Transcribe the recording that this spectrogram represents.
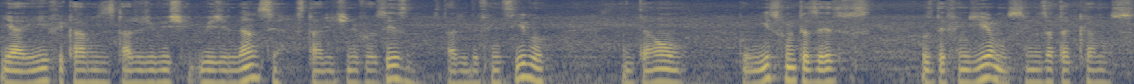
E aí ficávamos em estado de vigilância, estado de nervosismo, estado defensivo. Então, por isso muitas vezes nos defendíamos e nos atacamos.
